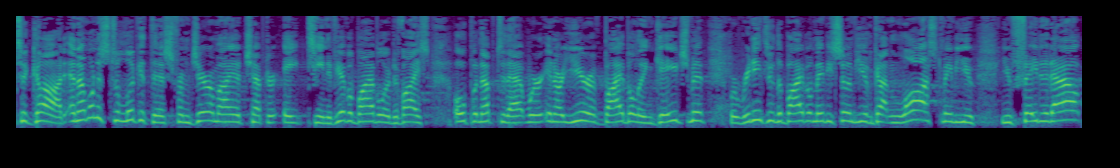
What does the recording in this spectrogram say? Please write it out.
to God. And I want us to look at this from Jeremiah chapter 18. If you have a Bible or device, open up to that. We're in our year of Bible engagement. We're reading through the Bible. Maybe some of you have gotten lost. Maybe you, you faded out.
